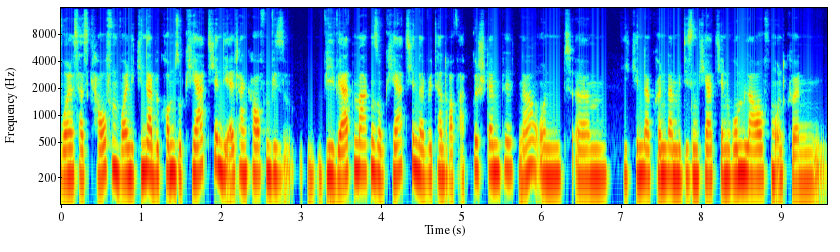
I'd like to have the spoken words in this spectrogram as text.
wollen. Das heißt, kaufen wollen. Die Kinder bekommen so Kärtchen, die Eltern kaufen wie, wie Wertmarken so Kärtchen, da wird dann drauf abgestempelt. Ne? Und ähm, die Kinder können dann mit diesen Kärtchen rumlaufen und können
